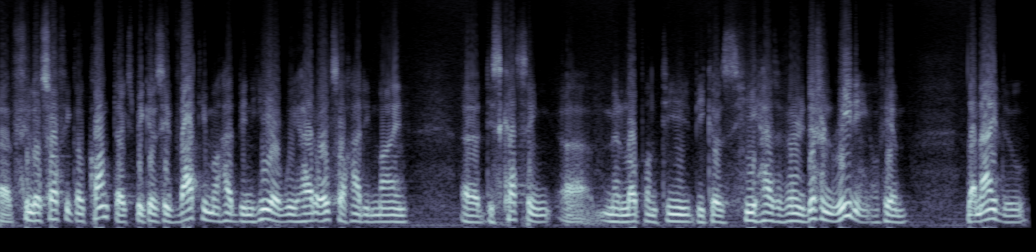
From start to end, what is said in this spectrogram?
uh, philosophical context, because if Vattimo had been here, we had also had in mind uh, discussing uh, Merleau-Ponty because he has a very different reading of him than I do.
